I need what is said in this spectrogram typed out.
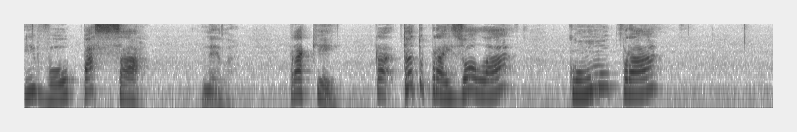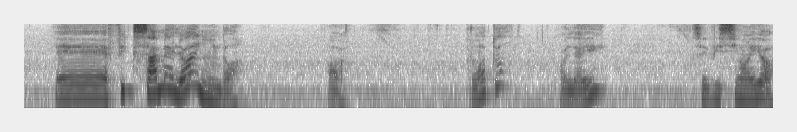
e vou passar nela. Para quê? Pra, tanto para isolar como para é, fixar melhor ainda, ó. ó. Pronto, olha aí, servicinho aí, ó,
